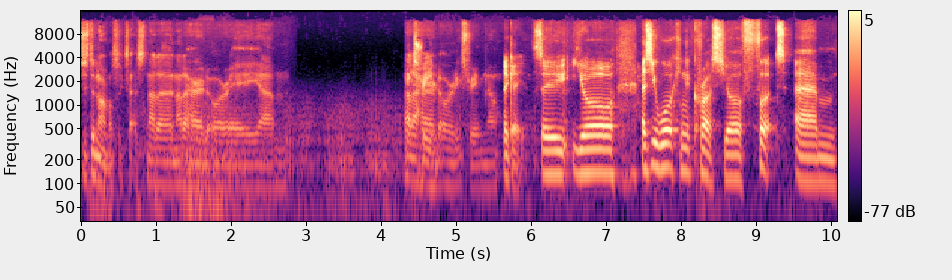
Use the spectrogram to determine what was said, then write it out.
Just a normal success, not a not a hard or a um, not Extreme. a hard or an extreme. No. Okay, so you're as you're walking across, your foot um,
